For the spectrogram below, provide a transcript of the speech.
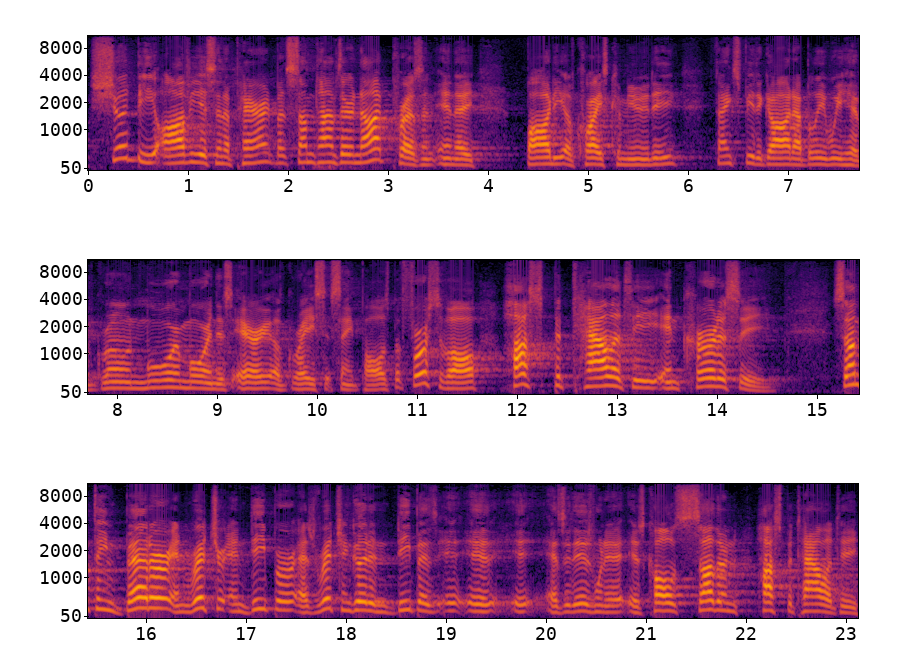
should be obvious and apparent, but sometimes they're not present in a body of Christ community. Thanks be to God, I believe we have grown more and more in this area of grace at St. Paul's. But first of all, hospitality and courtesy. Something better and richer and deeper, as rich and good and deep as it, as it is when it is called Southern hospitality.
